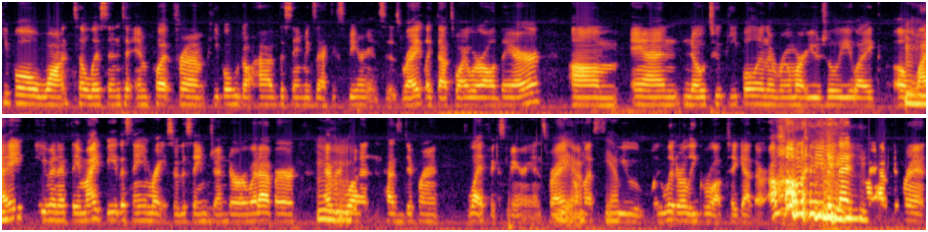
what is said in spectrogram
people want to listen to input from people who don't have the same exact experiences, right? Like that's why we're all there. Um, and no two people in the room are usually like alike, even if they might be the same race or the same gender or whatever Mhm. everyone has different life experience, right? Yeah, Unless yep. you like, literally grew up together. Um, and even then, you might have different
